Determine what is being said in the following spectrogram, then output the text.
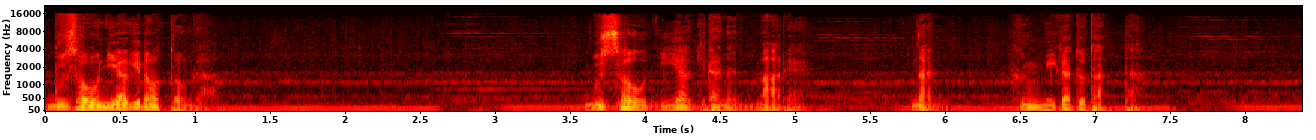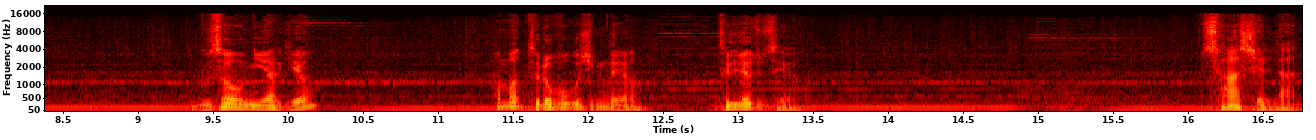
무서운 이야기는 어떤가? 무서운 이야기라는 말에 난 흥미가 돋았다. 무서운 이야기요? 한번 들어보고 싶네요. 들려주세요. 사실 난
